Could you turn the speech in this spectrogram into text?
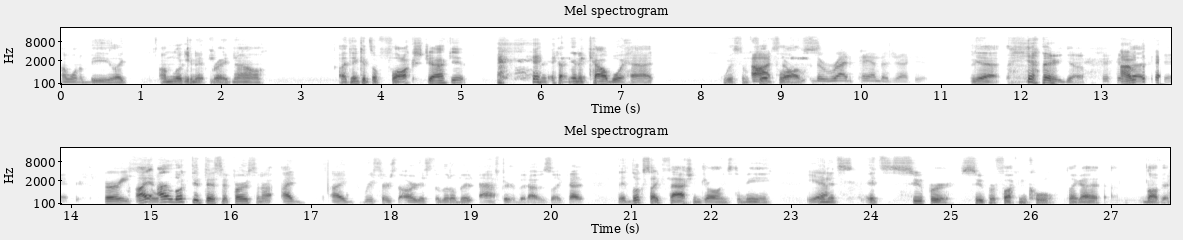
I want to be like I'm looking at right now I think it's a fox jacket and, a, and a cowboy hat with some ah, flip flops. The, the, red panda jacket. Yeah, yeah. There you go. I'm that, very. I, I looked at this at first, and I, I I researched the artist a little bit after, but I was like that. It looks like fashion drawings to me. Yeah, and it's it's super super fucking cool. Like I love it.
